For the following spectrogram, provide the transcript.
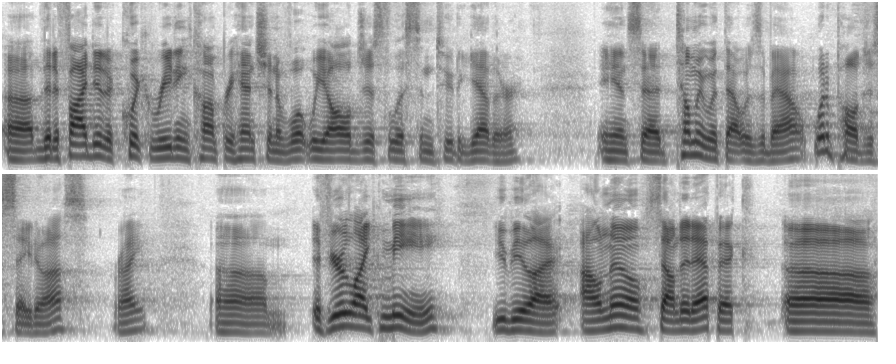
uh, that if I did a quick reading comprehension of what we all just listened to together and said, Tell me what that was about, what did Paul just say to us, right? Um, if you're like me, you'd be like, I don't know, sounded epic. Uh,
